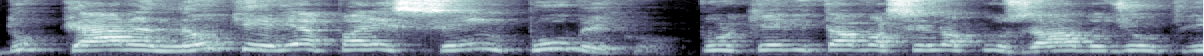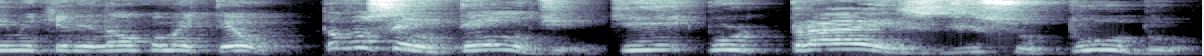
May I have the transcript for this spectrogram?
do cara não querer aparecer em público, porque ele estava sendo acusado de um crime que ele não cometeu. Então você entende que por trás disso tudo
